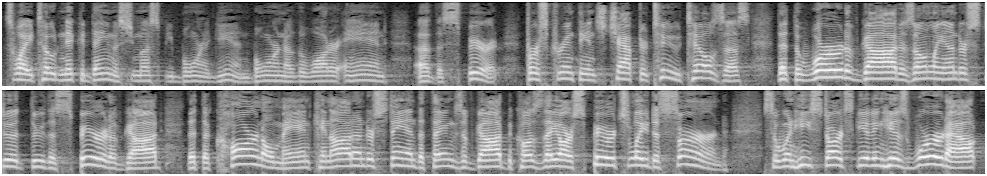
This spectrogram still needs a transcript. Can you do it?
That's why he told Nicodemus, You must be born again, born of the water and of the Spirit. 1 Corinthians chapter 2 tells us that the Word of God is only understood through the Spirit of God, that the carnal man cannot understand the things of God because they are spiritually discerned. So when he starts giving his Word out,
